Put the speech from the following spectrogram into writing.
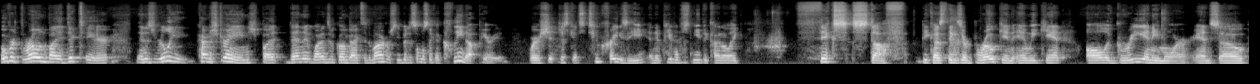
overthrown by a dictator, and it's really kind of strange. But then it winds up going back to democracy. But it's almost like a cleanup period where shit just gets too crazy and then people just need to kind of like fix stuff because things are broken and we can't all agree anymore and so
